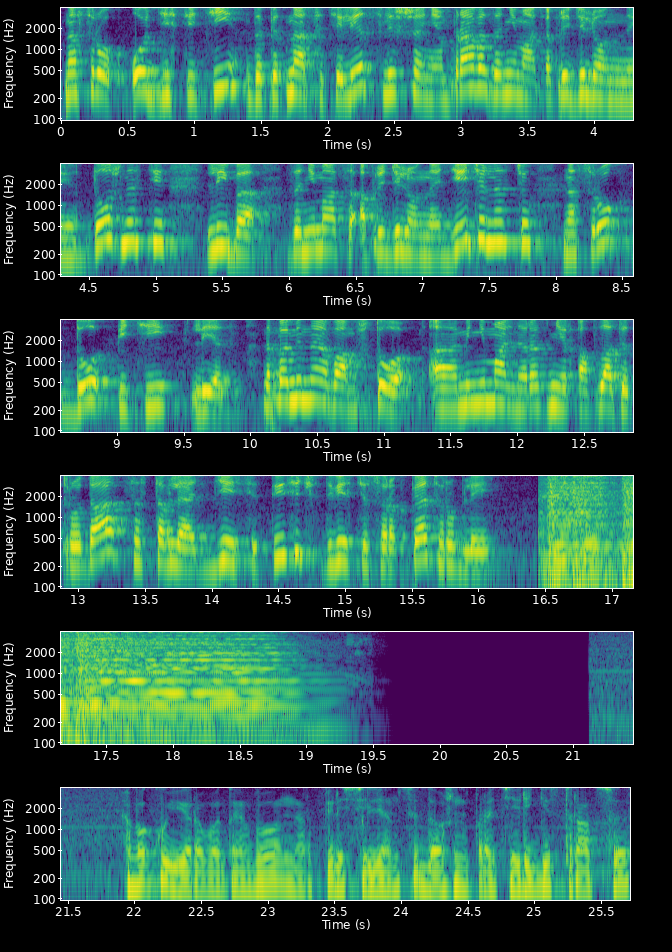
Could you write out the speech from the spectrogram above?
на срок от 10 до 15 лет с лишением права занимать определенные должности, либо заниматься определенной деятельностью на срок до 5 лет. Напоминаю вам, что а, минимальный размер оплаты труда составляет 10 245 5 рублей. Эвакуированные в ЛНР переселенцы должны пройти регистрацию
